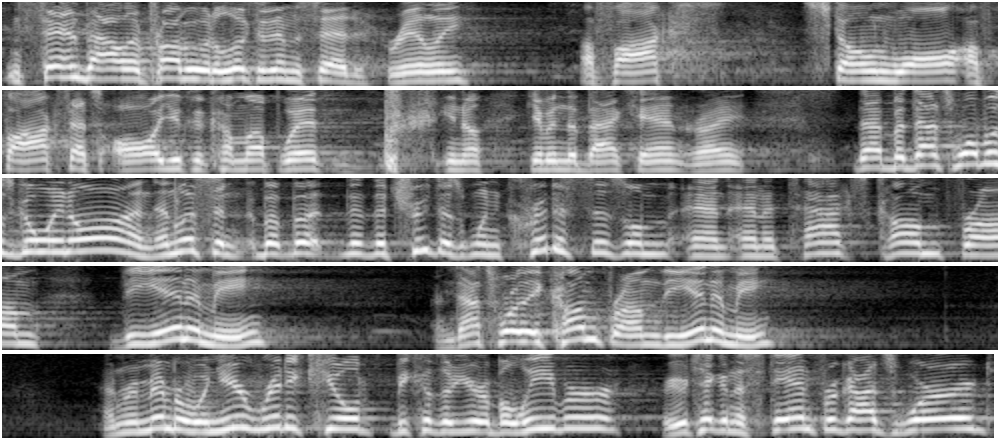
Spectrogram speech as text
And Sanballat probably would have looked at him and said, really? A fox? Stone wall, a fox, that's all you could come up with? You know, giving the backhand, right? That, but that's what was going on. And listen, but, but the, the truth is, when criticism and, and attacks come from the enemy, and that's where they come from, the enemy. And remember, when you're ridiculed because of you're a believer, or you're taking a stand for God's word,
